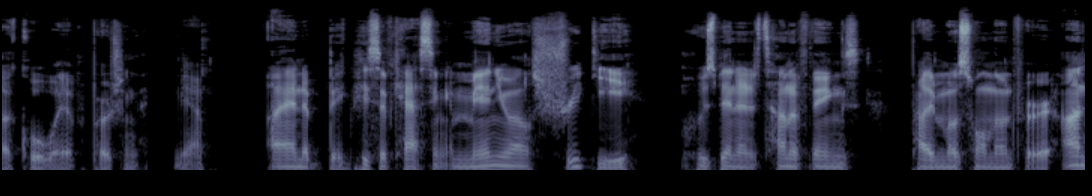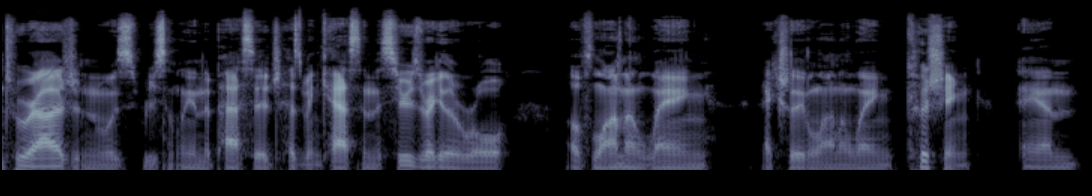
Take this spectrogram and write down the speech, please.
a cool way of approaching things. Yeah. And a big piece of casting, Emmanuelle Chriqui, who's been in a ton of things, probably most well known for Entourage and was recently in The Passage, has been cast in the series regular role of Lana Lang, actually Lana Lang Cushing. And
